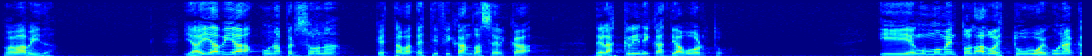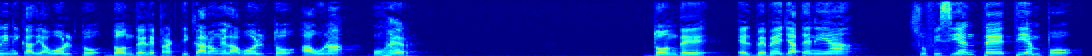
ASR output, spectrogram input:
Nueva Vida, y ahí había una persona que estaba testificando acerca de las clínicas de aborto. Y en un momento dado estuvo en una clínica de aborto donde le practicaron el aborto a una mujer, donde el bebé ya tenía suficiente tiempo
